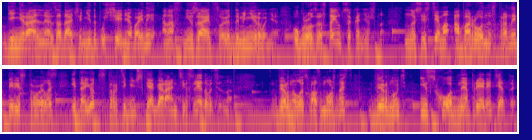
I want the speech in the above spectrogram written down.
генеральная задача недопущения войны, она снижает свое доминирование. Угрозы остаются, конечно, но система обороны страны перестроилась и дает стратегические гарантии. Следовательно, вернулась возможность вернуть исходные приоритеты.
